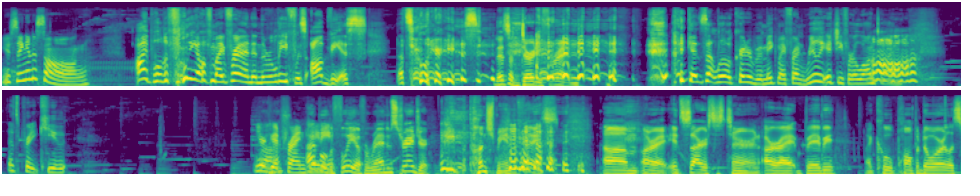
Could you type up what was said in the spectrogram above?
You're singing a song. I pulled a flea off my friend, and the relief was obvious. That's hilarious. That's a dirty friend. I guess that little critter would make my friend really itchy for a long time. Aw, That's pretty cute. you're a good friend, I Katie. pulled a flea off a random stranger. He punched me in the face. Um, all right, it's Cyrus's turn. All right, baby, my cool pompadour. Let's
